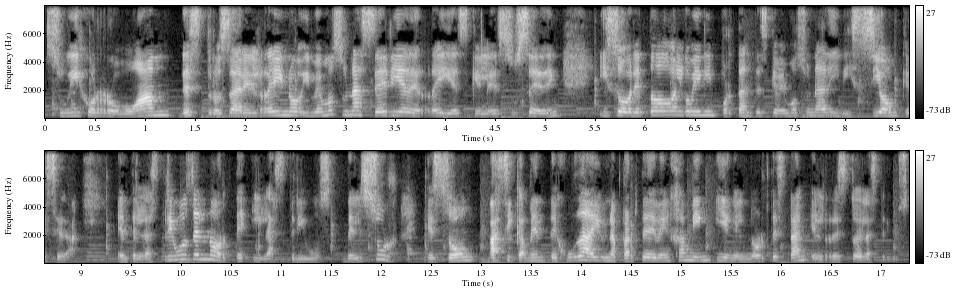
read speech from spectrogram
su hijo Roboam destrozar el reino y vemos una serie de reyes que les suceden y sobre todo algo bien importante es que vemos una división que se da entre las tribus del norte y las tribus del sur, que son básicamente Judá y una parte de Benjamín y en el norte están el resto de las tribus.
